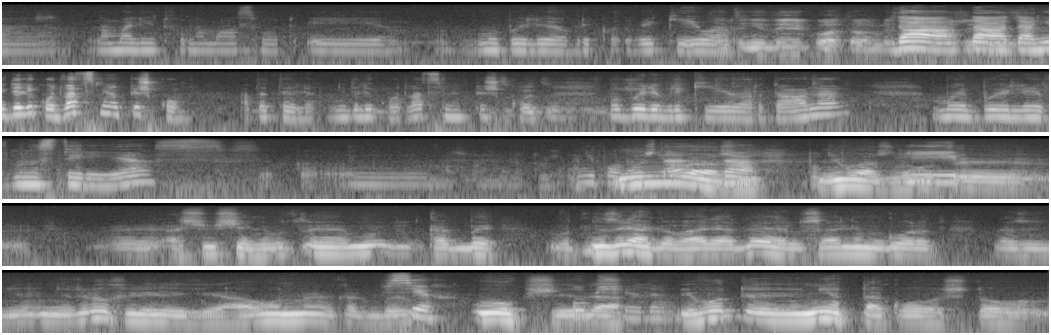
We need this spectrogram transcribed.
на молитву, намаз, вот, и мы были в, рек- в реке Иоар. Это недалеко от того места, Да, да, да, недалеко, 20 минут пешком от отеля, недалеко, 20 минут пешком. Мы были в реке Иордана, мы были в монастыре, с- э, не помнишь, ну, да? неважно, Да. неважно, И- вот, э, э, ощущение. Вот э, ну, как бы, вот не зря говорят, да, Иерусалим город даже не, не трех религий, а он э, как бы Всех общий, да. общее, да. И вот э, нет такого, что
